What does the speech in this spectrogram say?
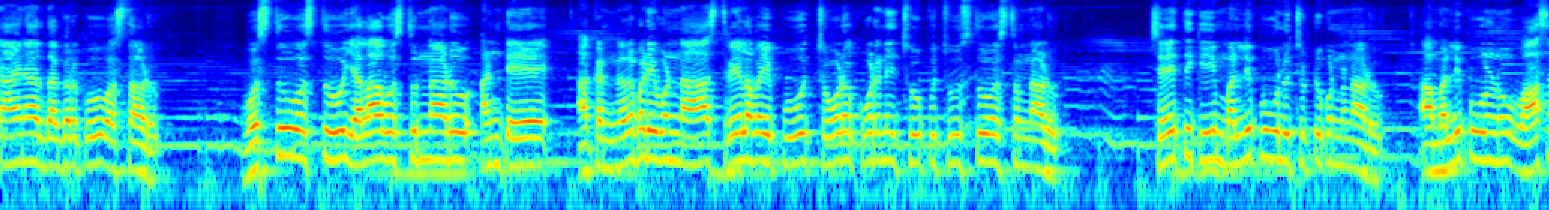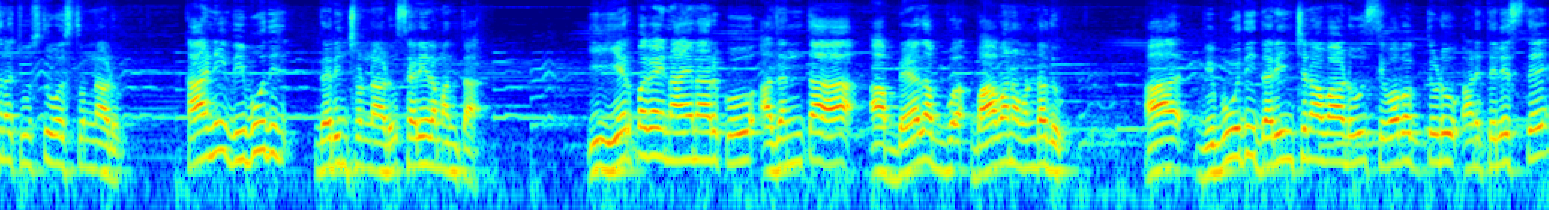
నాయనార్ దగ్గరకు వస్తాడు. వస్తూ వస్తూ ఎలా వస్తున్నాడు అంటే అక్కడ నిలబడి ఉన్న స్త్రీల వైపు చూడకూడని చూపు చూస్తూ వస్తున్నాడు. చేతికి మల్లెపువ్వులు చుట్టుకున్నాడు ఆ మల్లెపువ్వులను వాసన చూస్తూ వస్తున్నాడు. కానీ విభూది ధరించున్నాడు శరీరం అంతా ఈ ఏర్పగై నాయనారుకు అదంతా ఆ భేద భావన ఉండదు. ఆ విభూది ధరించిన వాడు శివభక్తుడు అని తెలిస్తే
